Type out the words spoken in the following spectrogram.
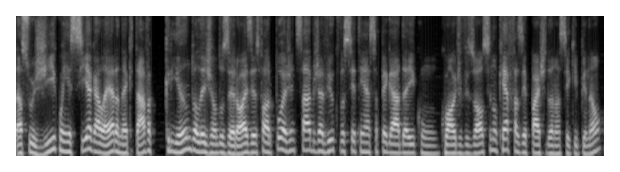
a, a, surgir, conhecia a galera, né, que estava criando a Legião dos Heróis, e eles falaram, pô, a gente sabe, já viu que você tem essa pegada aí com, com audiovisual, você não quer fazer parte da nossa equipe, não?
